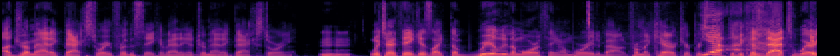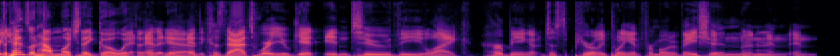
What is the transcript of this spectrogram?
a dramatic backstory for the sake of adding a dramatic backstory? Mhm. Which I think is like the really the more thing I'm worried about from a character Yeah, perspective because that's where it you- depends on how much they go with it. and it, yeah. because that's where you get into the like her being just purely putting it for motivation and, and, and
